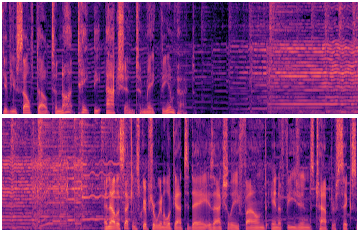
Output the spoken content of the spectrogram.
give you self doubt to not take the action to make the impact. And now, the second scripture we're going to look at today is actually found in Ephesians chapter 6,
